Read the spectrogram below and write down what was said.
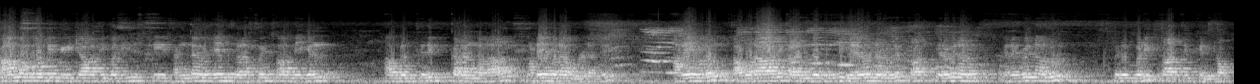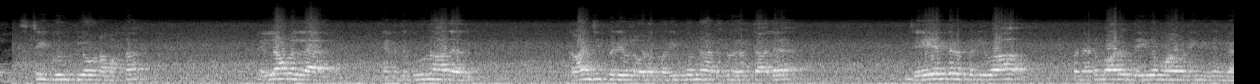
காமகோட்டி பீட்டாதிபதி ஸ்ரீ சங்க விஜய சரஸ்வதி சுவாமிகள் அவர்கள் திருக்கரங்களால் நடைபெற உள்ளது. அனைவரும் தவறாது கலந்து கொண்டு இறைவனர்கள் இறைவனர் இறைவனருள் பெறும்படி பிரார்த்திக்கின்றோம். ஸ்ரீ குருபியோ நமக. எல்லாம் வல்ல எனது குருநாதர் காஞ்சி பெரியவர்களோட பரிபூர்ண அனுகிரகத்தால் ஜெயேந்திர பிரிவா இப்போ நடுமாடும் தெய்வமாக அப்படிங்கிற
